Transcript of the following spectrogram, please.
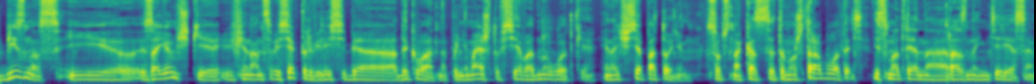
бизнес, и заемщики, и финансовый сектор вели себя адекватно, понимая, что все в одной лодке. Иначе все потонем. Собственно, оказывается, это может работать, несмотря на разные интересы.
